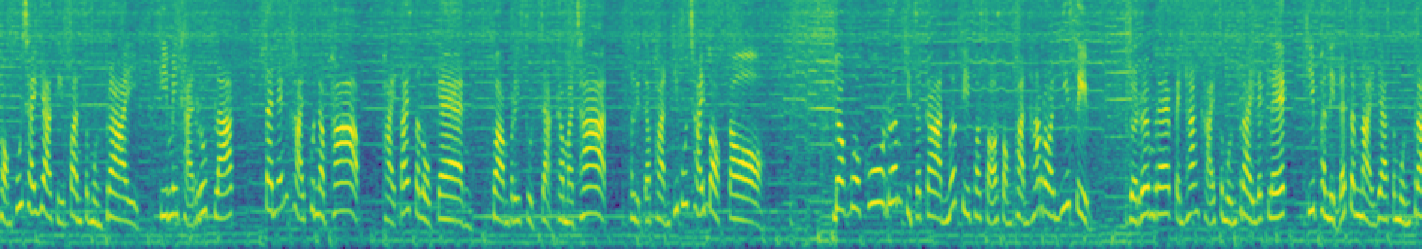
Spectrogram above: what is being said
ของผู้ใช้ยาสีฟันสมุนไพรที่ไม่ขายรูปลักษณ์ แต่เน้นขายคุณภาพ ภายใต้สโลแกน ความบริสุทธิ์จากธรรมชาติ ผลิตภัณฑ์ที่ผู้ใช้บอกต่อ ดอกบัวคู่เริ่มกิจการเมื่อปีพศ 2520 โดยเริ่มแรกเป็นห้างขายสมุนไพรเล็กๆ ที่ผลิตและจำหน่ายยาสมุนไพร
